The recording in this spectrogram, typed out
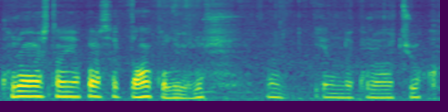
Kuru ağaçtan yaparsak daha kolay olur. Yanımda kuru ağaç yok.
